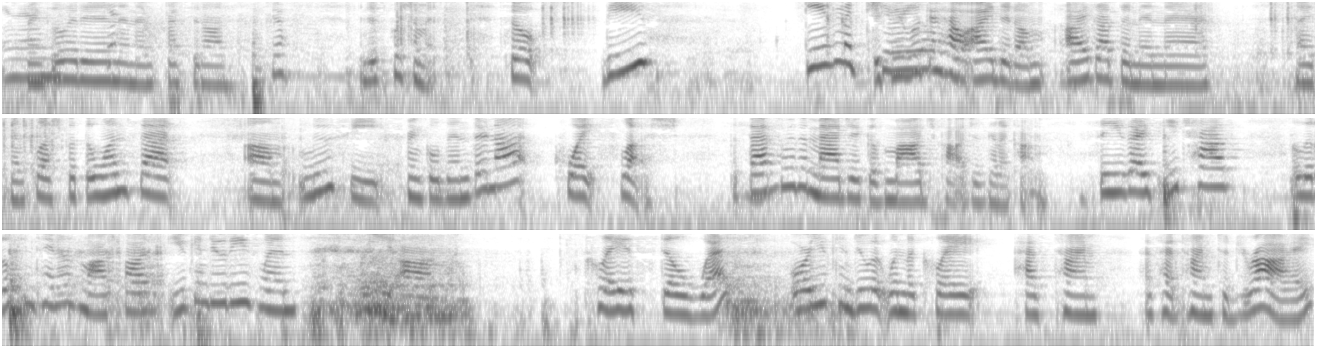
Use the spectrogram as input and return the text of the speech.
And Sprinkle then, it in yeah. and then press it on. Yeah, and just push them in. So these These materials. if you look at how I did them, I got them in there nice and flush. But the ones that um, Lucy sprinkled in, they're not quite flush. But that's where the magic of Mod Podge is going to come. So you guys each have a little container of Mod Podge. You can do these when the um, clay is still wet, or you can do it when the clay has time has had time to dry.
